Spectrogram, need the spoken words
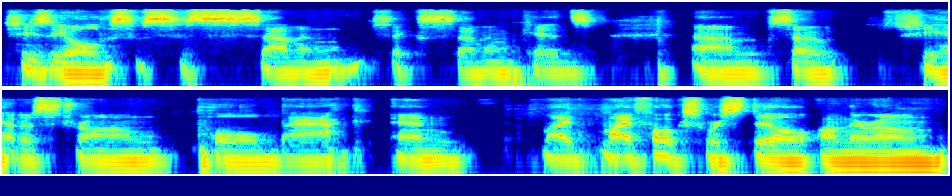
she's the oldest of seven, six, seven kids. Um, so she had a strong pull back, and my my folks were still on their own,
